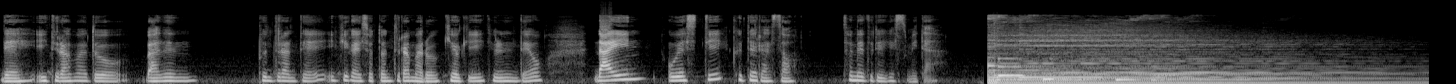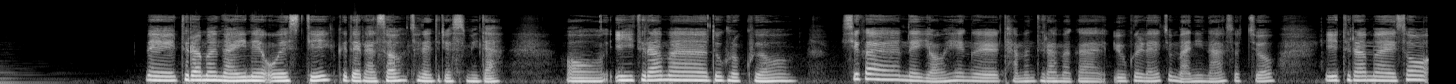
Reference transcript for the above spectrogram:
네, 이 드라마도 많은 분들한테 인기가 있었던 드라마로 기억이 되는데요. 나인 OST 그대라서 전해드리겠습니다. 네, 드라마 나인의 OST 그대라서 전해드렸습니다. 어, 이 드라마도 그렇고요. 시간의 여행을 담은 드라마가 요 근래에 좀 많이 나왔었죠. 이 드라마에서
